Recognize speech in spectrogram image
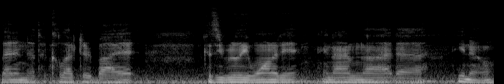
letting another collector buy it because he really wanted it, and I'm not, uh, you know,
